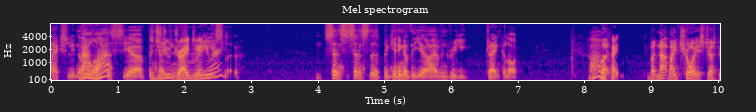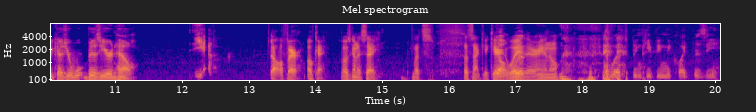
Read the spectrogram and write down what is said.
actually. Not, Not a lot. This year I've been Did you do dry really January? Since since the beginning of the year, I haven't really drank a lot. Oh, but but not by choice, just because you're busier in hell. Yeah. Oh, fair. Okay. I was gonna say, let's let's not get carried Yeah, away there. You know. Work's been keeping me quite busy.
